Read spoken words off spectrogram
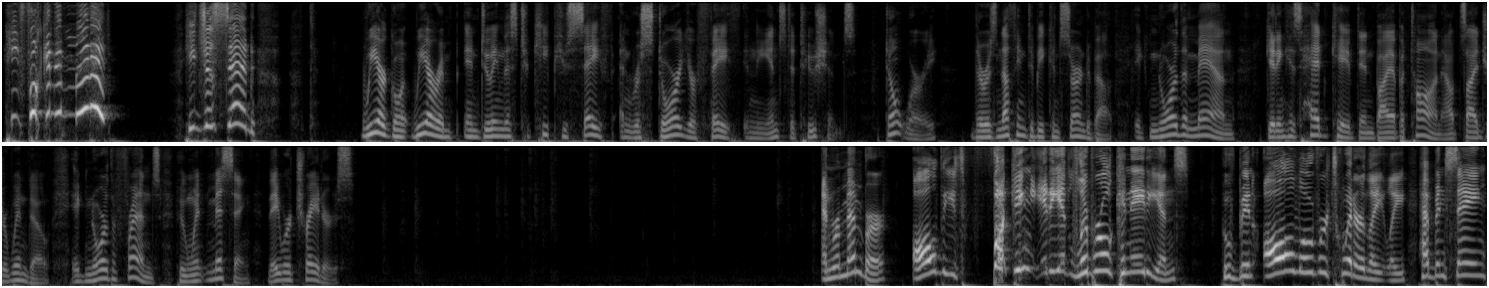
He fucking admitted. He just said, we are going, we are in, in doing this to keep you safe and restore your faith in the institutions. Don't worry. There is nothing to be concerned about. Ignore the man getting his head caved in by a baton outside your window. Ignore the friends who went missing. They were traitors. And remember, all these fucking idiot liberal Canadians who've been all over Twitter lately have been saying,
